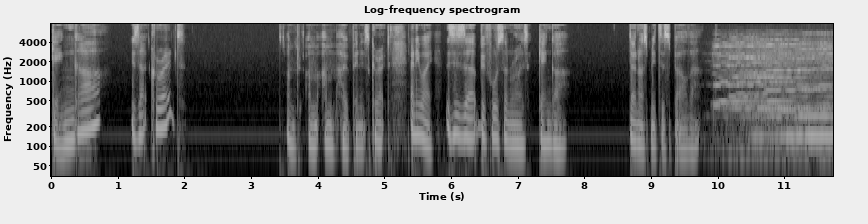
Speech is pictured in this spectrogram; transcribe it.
Gengahr. Is that correct? I'm, I'm, I'm hoping it's correct. Anyway, this is uh, Before Sunrise, Gengahr. Don't ask me to spell that. Música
